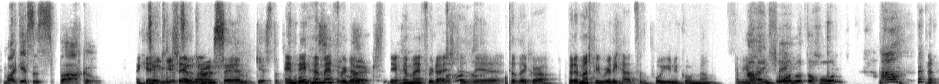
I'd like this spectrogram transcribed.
My guess is Sparkle. Okay, Sam gets Sam it. one. Right, Sam gets the And they're points. Good work. hermaphrodites. They're hermaphrodites till oh. they till they grow up. But it must be really hard for the poor unicorn mum coming Are they born with the horn? Oh, That-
